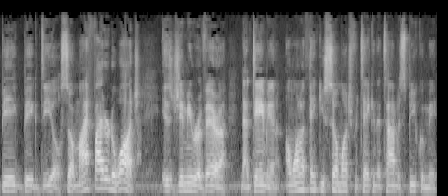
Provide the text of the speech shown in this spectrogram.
big, big deal. So my fighter to watch is Jimmy Rivera. Now, Damian, I want to thank you so much for taking the time to speak with me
